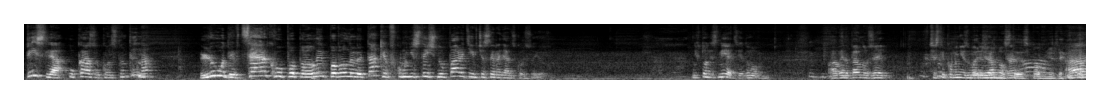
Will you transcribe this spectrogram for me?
Після указу Константина люди в церкву повалили, повалили так, як в комуністичну партію в часи Радянського Союзу. Ніхто не сміється, я думав, а ви, напевно, вже часи комунізму не жили. 90 так? вспомнили. А?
